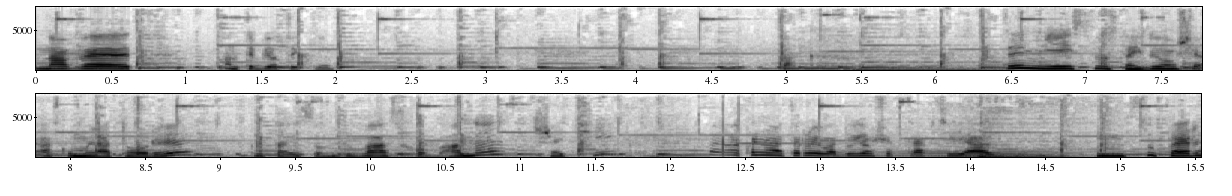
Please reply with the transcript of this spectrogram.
nawet antybiotyki. W tym miejscu znajdują się akumulatory. Tutaj są dwa schowane, trzeci. Akumulatory ładują się w trakcie jazdy. Super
